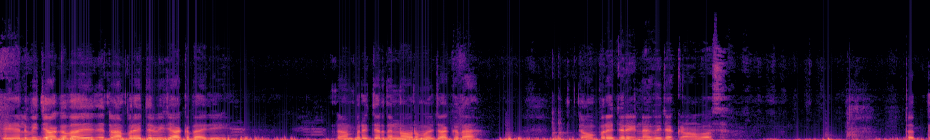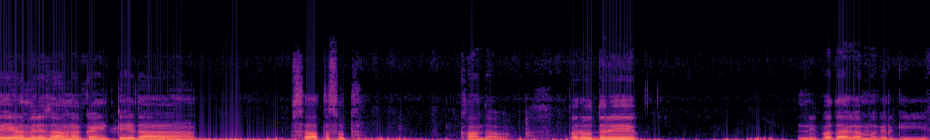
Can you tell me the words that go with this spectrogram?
ਤੇਲ ਵੀ ਚੱਕਦਾ ਜੀ ਤੇ ਟੈਂਪਰੇਚਰ ਵੀ ਚੱਕਦਾ ਜੀ। ਟੈਂਪਰੇਚਰ ਤੇ ਨਾਰਮਲ ਚੱਕਦਾ। ਟੈਂਪਰੇਚਰ ਇੰਨਾ ਕੁ ਚੱਕਣਾ ਬਸ। ਤਾਂ ਤੇਲ ਮੇਰੇ ਹਿਸਾਬ ਨਾਲ ਘੰਟੇ ਦਾ 7 ਸੁੱਤ ਖਾਂਦਾ ਵਾ। ਪਰ ਉਧਰ ਇਹ ਨਹੀਂ ਪਤਾ ਹੈਗਾ ਮਗਰ ਕੀ ਹੈ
